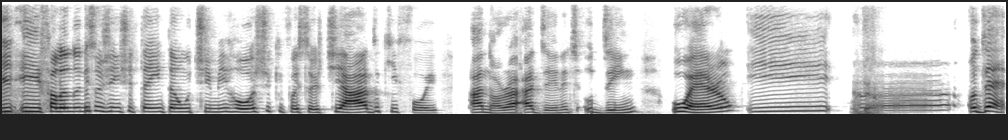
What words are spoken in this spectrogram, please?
E, e falando nisso, a gente tem então o time roxo que foi sorteado, que foi a Nora, a Janet, o Dean, o Aaron e. O Dan. Ah, o Dan.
